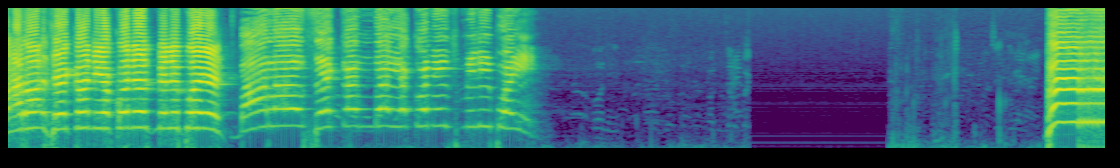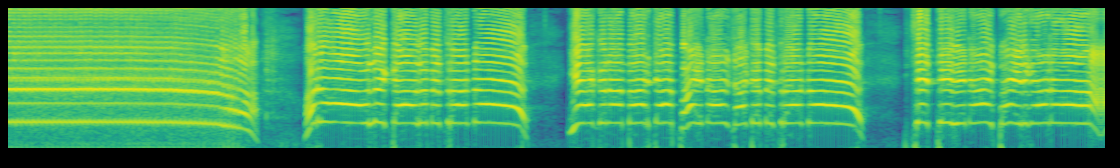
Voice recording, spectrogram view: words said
बारा सेकंद एकोणीस मिली पॉईंट बारा सेकंद एकोणीस मिली पॉईंट हरवलं काल मित्रांनो. एक नंबरच्या फायनलसाठी मित्रांनो सिद्धिविनायक बैलगाडा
